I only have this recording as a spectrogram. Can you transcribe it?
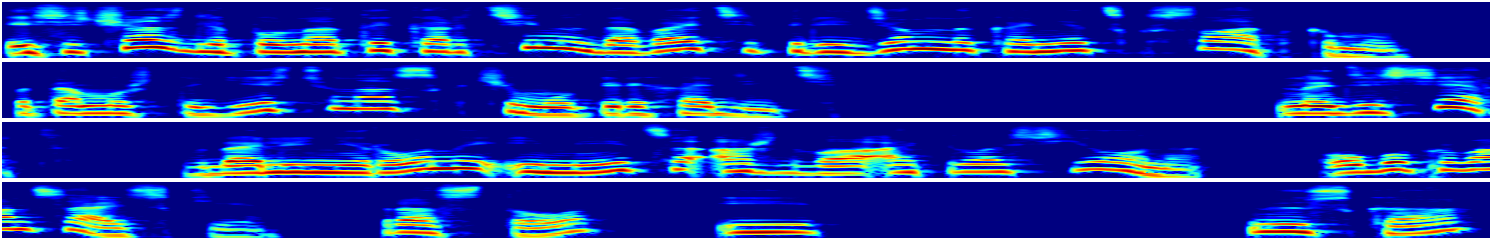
И сейчас для полноты картины давайте перейдем наконец к сладкому, потому что есть у нас к чему переходить. На десерт в долине Роны имеется аж два апелласьона, оба провансальские, Расто и Мюска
